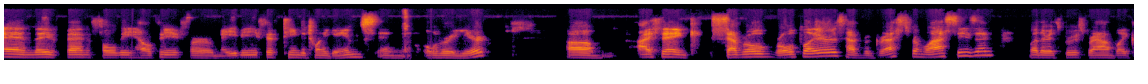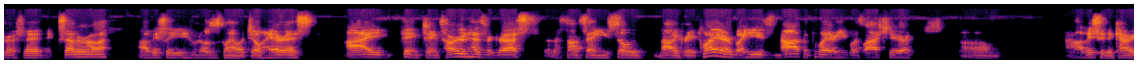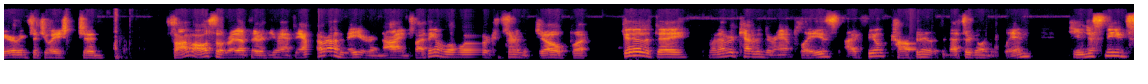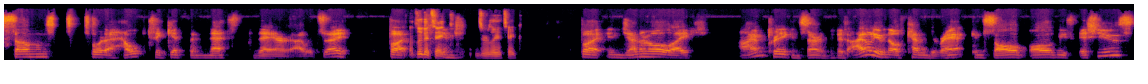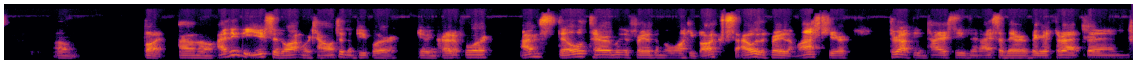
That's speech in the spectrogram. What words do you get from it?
and they've been fully healthy for maybe 15 to 20 games in over a year. Um, I think several role players have regressed from last season, whether it's Bruce Brown, Blake Griffin, etc. Obviously, who knows what's going on with Joe Harris. I think James Harden has regressed. That's not saying he's still not a great player, but he's not the player he was last year. Um, obviously, the Kyrie Irving situation so I'm also right up there with you, Anthony. I'm around an eight or a nine. So I think I'm a little more concerned with Joe. But at the end of the day, whenever Kevin Durant plays, I feel confident that the Nets are going to win. he just needs some sort of help to get the Nets there, I would say. But that's a good take. In, it's really a take. But in general, like I'm pretty concerned because I don't even know if Kevin Durant can solve all of these issues. Um, but I don't know. I think the East is a lot more talented than people are giving credit for. I'm still terribly afraid of the Milwaukee Bucks. I was afraid of them last year throughout the entire season. I said they were a bigger threat than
